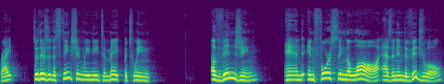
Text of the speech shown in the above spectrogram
right? So there's a distinction we need to make between avenging and enforcing the law as an individual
